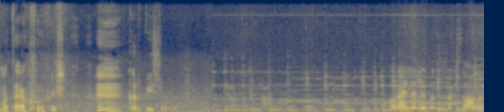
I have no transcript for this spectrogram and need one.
Mateusz. karpiszon. Kolejny wypad z Jacksonem.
